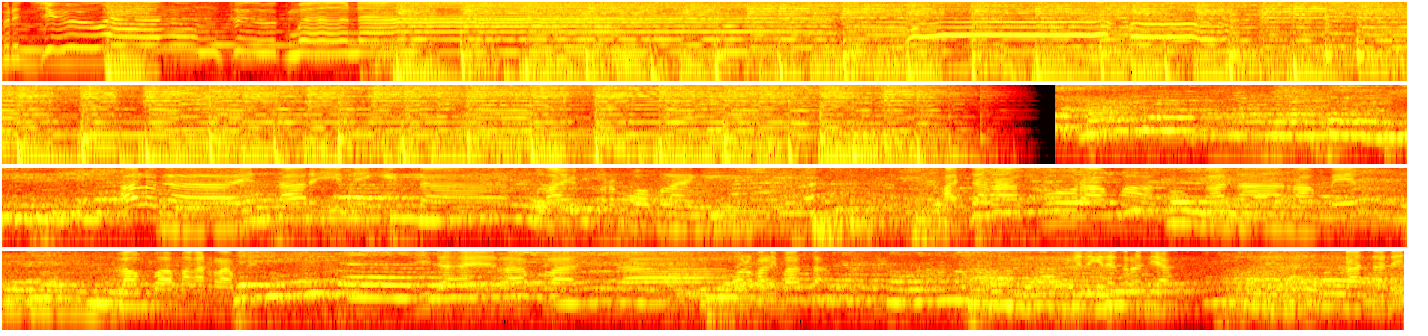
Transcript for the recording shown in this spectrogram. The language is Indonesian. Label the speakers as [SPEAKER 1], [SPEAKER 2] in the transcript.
[SPEAKER 1] berjuang untuk menang.
[SPEAKER 2] Halo guys, hari ini kita live perform lagi acara Rama karena ramen lomba makan ramen di daerah Plaza Mall Kalibata. Jadi kita terus ya, Casa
